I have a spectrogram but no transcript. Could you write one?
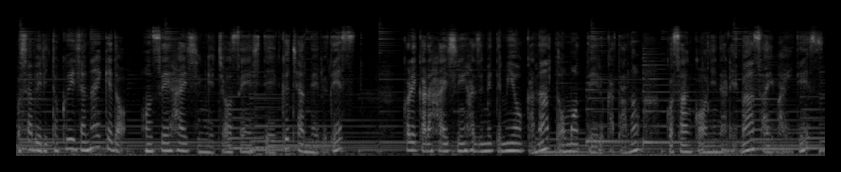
おしゃべり得意じゃないけど音声配信に挑戦していくチャンネルです。これから配信始めてみようかなと思っている方のご参考になれば幸いです。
